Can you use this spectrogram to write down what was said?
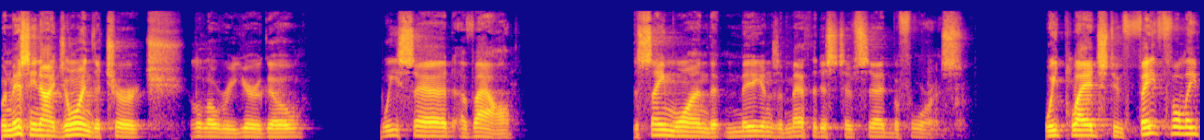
When Missy and I joined the church a little over a year ago, we said a vow, the same one that millions of Methodists have said before us. We pledged to faithfully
